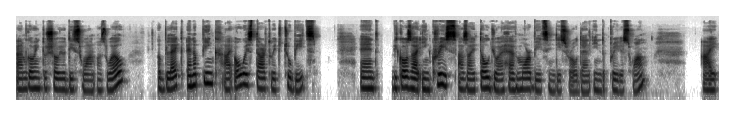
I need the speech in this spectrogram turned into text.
I'm going to show you this one as well. A black and a pink. I always start with two beads. And because I increase as I told you I have more beads in this row than in the previous one. I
